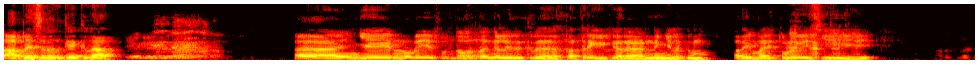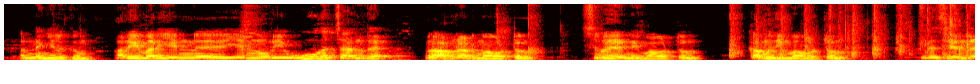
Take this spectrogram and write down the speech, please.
நான் பேசுறது கேக்குதா? இங்கே என்னுடைய சொந்த பந்தங்கள் இருக்கிற பத்திரிகைக்கார அன்னைங்களுக்கும் அதே மாதிரி தொலைபேசி அன்னைங்களுக்கும் அதே மாதிரி என் என்னுடைய ஊரை சார்ந்த ராம்நாடு மாவட்டம் சிவகங்கை மாவட்டம் கமுதி மாவட்டம் இதை சேர்ந்த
